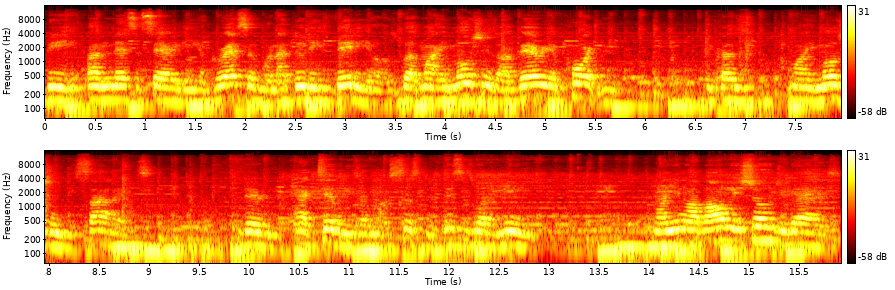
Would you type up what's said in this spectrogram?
be unnecessarily aggressive when I do these videos. But my emotions are very important because my emotion decides the activities of my sisters. This is what I mean. Now, you know, I've always showed you guys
